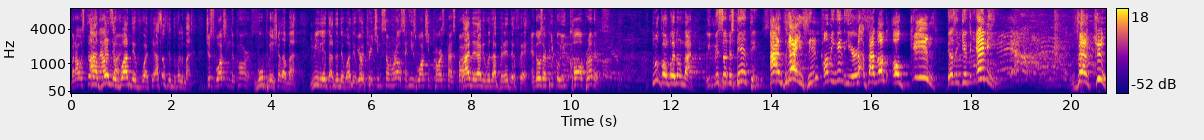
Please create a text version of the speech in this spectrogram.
but I was still en on the train de outside, voir des voitures. Ah, ça, c'est une nouvelle marque. just watching the cars. Vous prêchez là-bas. Lui, il est en train de voir des You're voitures. preaching somewhere else, and he's watching cars pass Voilà by. des gens que vous appelez des frères. And those are people you call brothers. Nous comprenons mal. We misunderstand things. Entrer ici, Coming in here ça, ça donne aucune doesn't give any vertu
